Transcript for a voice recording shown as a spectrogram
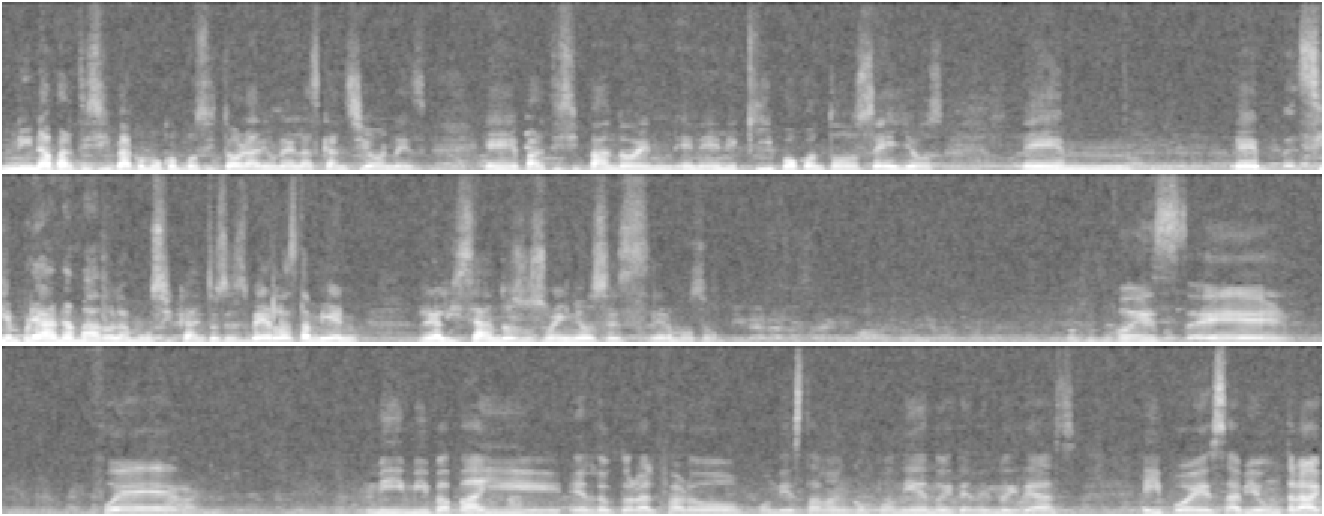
Nina participa como compositora de una de las canciones, eh, participando en, equipo con todos ellos. Em, siempre han amado la música, entonces verlas también realizando sus sueños es hermoso. Pues eh, fue mi, mi papá y el doctor Alfaro un día estaban componiendo y teniendo ideas y pues había un track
